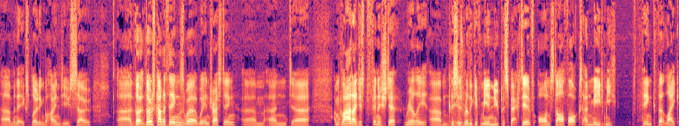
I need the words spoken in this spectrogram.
um, and it exploding behind you. So uh, th- those kind of things were were interesting, um, and uh, I'm glad I just finished it. Really, um, this has really given me a new perspective on Star Fox and made me think that like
